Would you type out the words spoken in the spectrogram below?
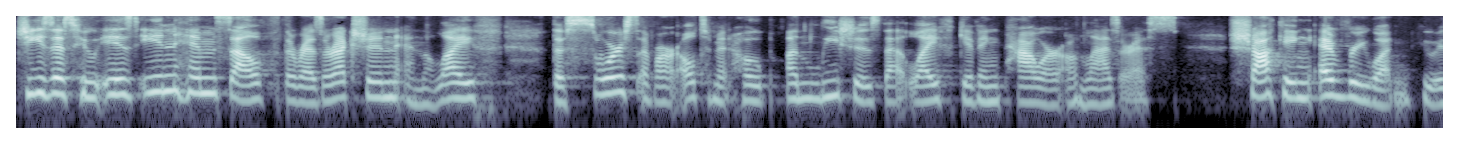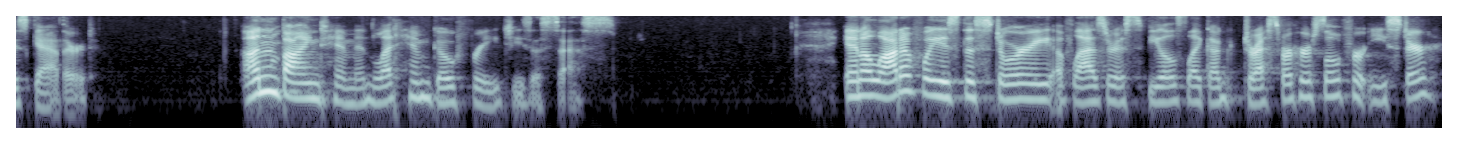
Jesus, who is in himself the resurrection and the life, the source of our ultimate hope, unleashes that life giving power on Lazarus, shocking everyone who is gathered. Unbind him and let him go free, Jesus says. In a lot of ways, the story of Lazarus feels like a dress rehearsal for Easter.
